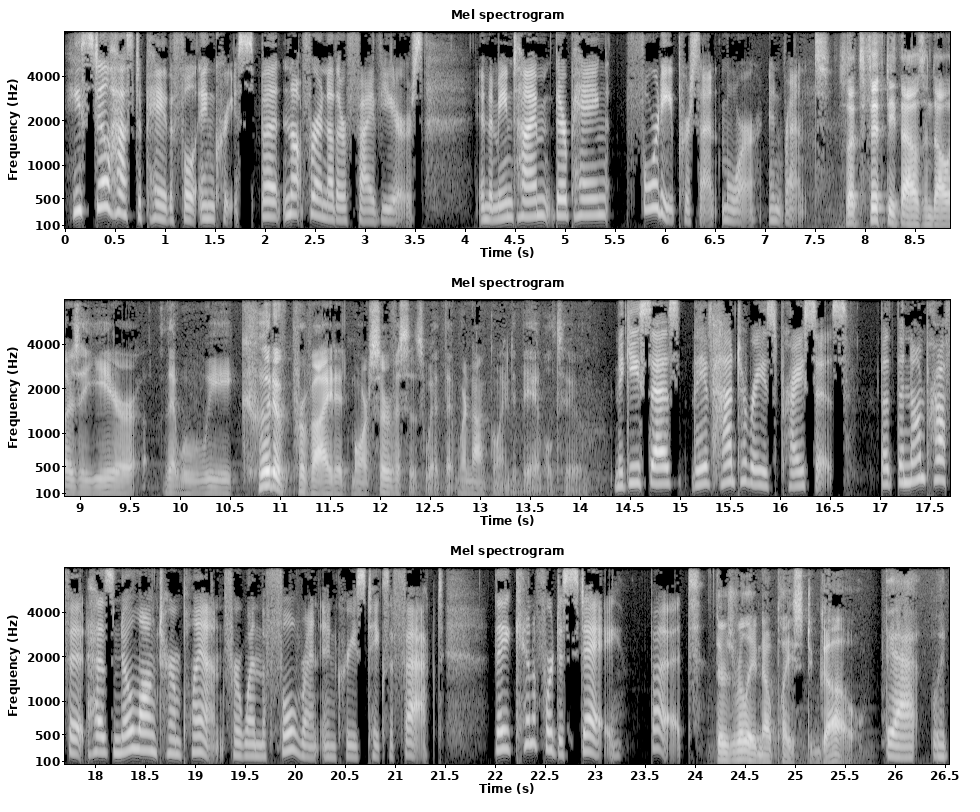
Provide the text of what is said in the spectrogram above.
He still has to pay the full increase, but not for another five years. In the meantime, they're paying 40% more in rent. So that's $50,000 a year that we could have provided more services with that we're not going to be able to. McGee says they've had to raise prices. But the nonprofit has no long term plan for when the full rent increase takes effect. They can't afford to stay, but. There's really no place to go. That would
